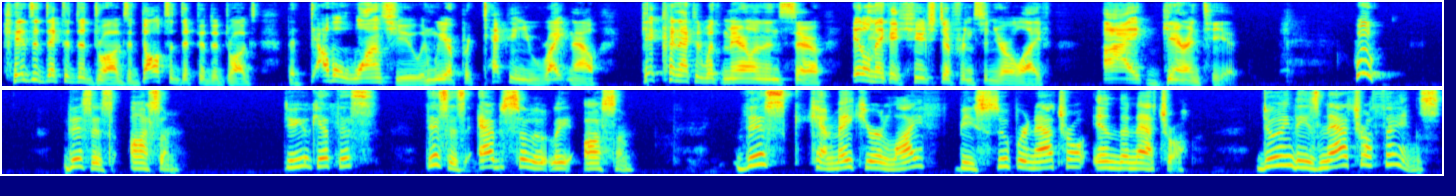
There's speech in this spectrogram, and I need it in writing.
kids addicted to drugs, adults addicted to drugs. The devil wants you, and we are protecting you right now. Get connected with Marilyn and Sarah. It'll make a huge difference in your life. I guarantee it. Woo! This is awesome. Do you get this? This is absolutely awesome. This can make your life be supernatural in the natural. Doing these natural things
